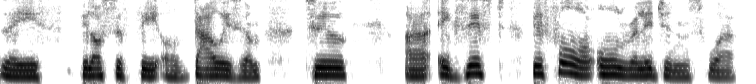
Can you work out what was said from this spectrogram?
the philosophy of Taoism to uh, exist before all religions were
